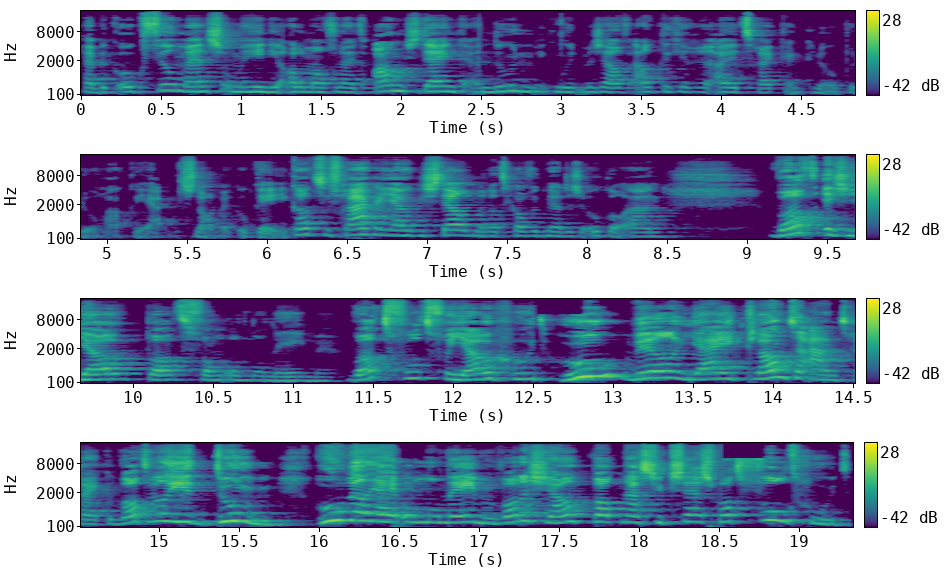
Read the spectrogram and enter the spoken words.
heb ik ook veel mensen om me heen die allemaal vanuit angst denken en doen. Ik moet mezelf elke keer uittrekken en knopen doorhakken. Ja, dat snap ik. Oké, ik had die vraag aan jou gesteld, maar dat gaf ik net dus ook al aan. Wat is jouw pad van ondernemen? Wat voelt voor jou goed? Hoe wil jij klanten aantrekken? Wat wil je doen? Hoe wil jij ondernemen? Wat is jouw pad naar succes? Wat voelt goed?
